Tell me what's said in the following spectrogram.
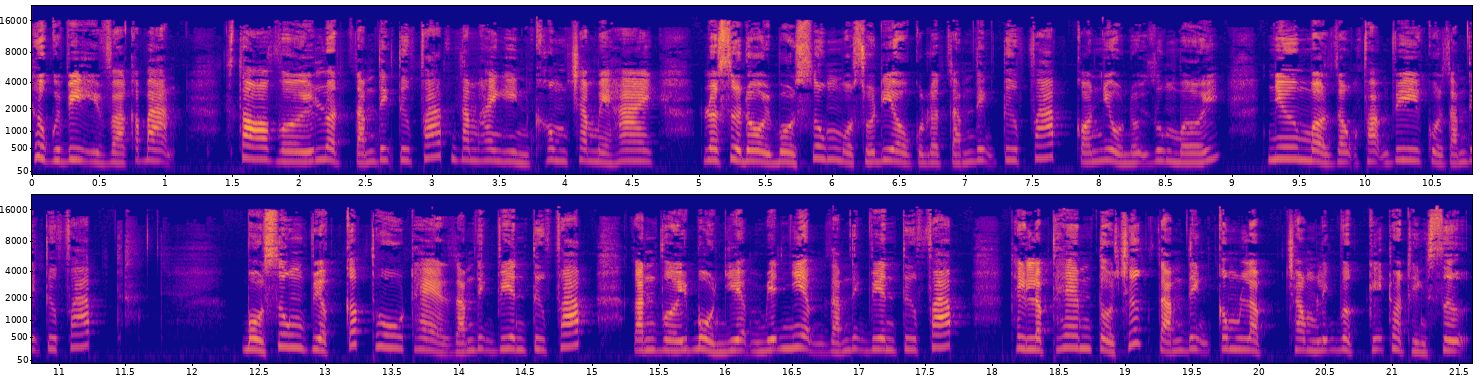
Thưa quý vị và các bạn, so với luật giám định tư pháp năm 2012, luật sửa đổi bổ sung một số điều của luật giám định tư pháp có nhiều nội dung mới như mở rộng phạm vi của giám định tư pháp, bổ sung việc cấp thu thẻ giám định viên tư pháp gắn với bổ nhiệm miễn nhiệm giám định viên tư pháp, thành lập thêm tổ chức giám định công lập trong lĩnh vực kỹ thuật hình sự,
